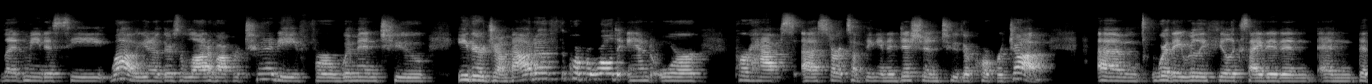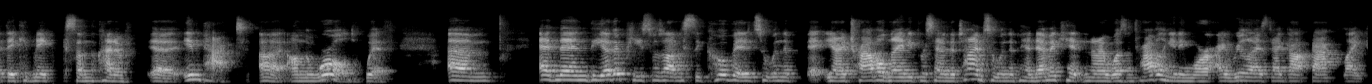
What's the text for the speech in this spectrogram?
led me to see wow you know there's a lot of opportunity for women to either jump out of the corporate world and or perhaps uh, start something in addition to their corporate job um, where they really feel excited and and that they can make some kind of uh, impact uh, on the world with. Um, and then the other piece was obviously covid. So when the you know i traveled 90% of the time. So when the pandemic hit and i wasn't traveling anymore i realized i got back like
